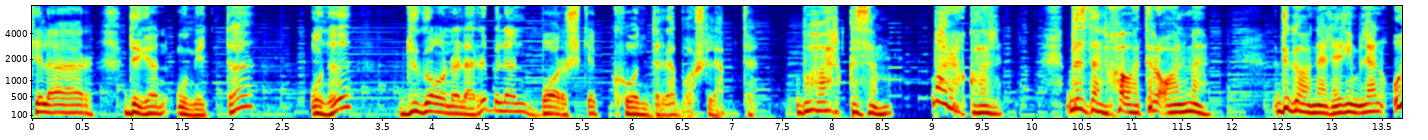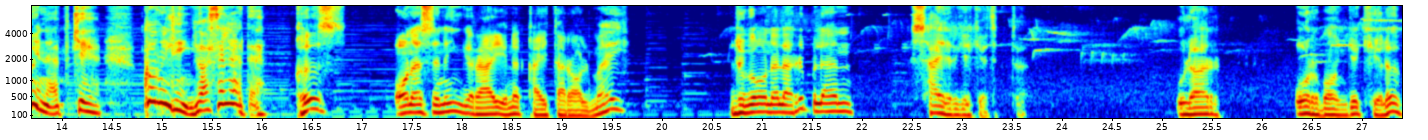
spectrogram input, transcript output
kelar degan umidda uni dugonalari bilan borishga ko'ndira boshlabdi. Bor qizim bora qol. Bizdan xavotir olma. Dugonalaring bilan o'ynabki ko'ngling yosiladi. Qiz onasining ra'yini qaytarolmay dugonalari bilan sayrga ketibdi. Ular o'rmonga kelib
